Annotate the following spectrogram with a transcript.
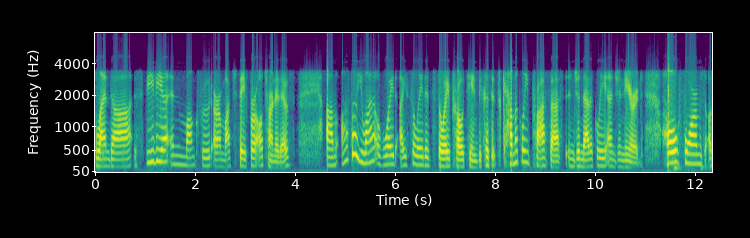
Splenda, stevia, and monk fruit are a much safer alternative. Um, also, you want to avoid isolated soy protein because it's chemically processed and genetically engineered. Whole forms of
